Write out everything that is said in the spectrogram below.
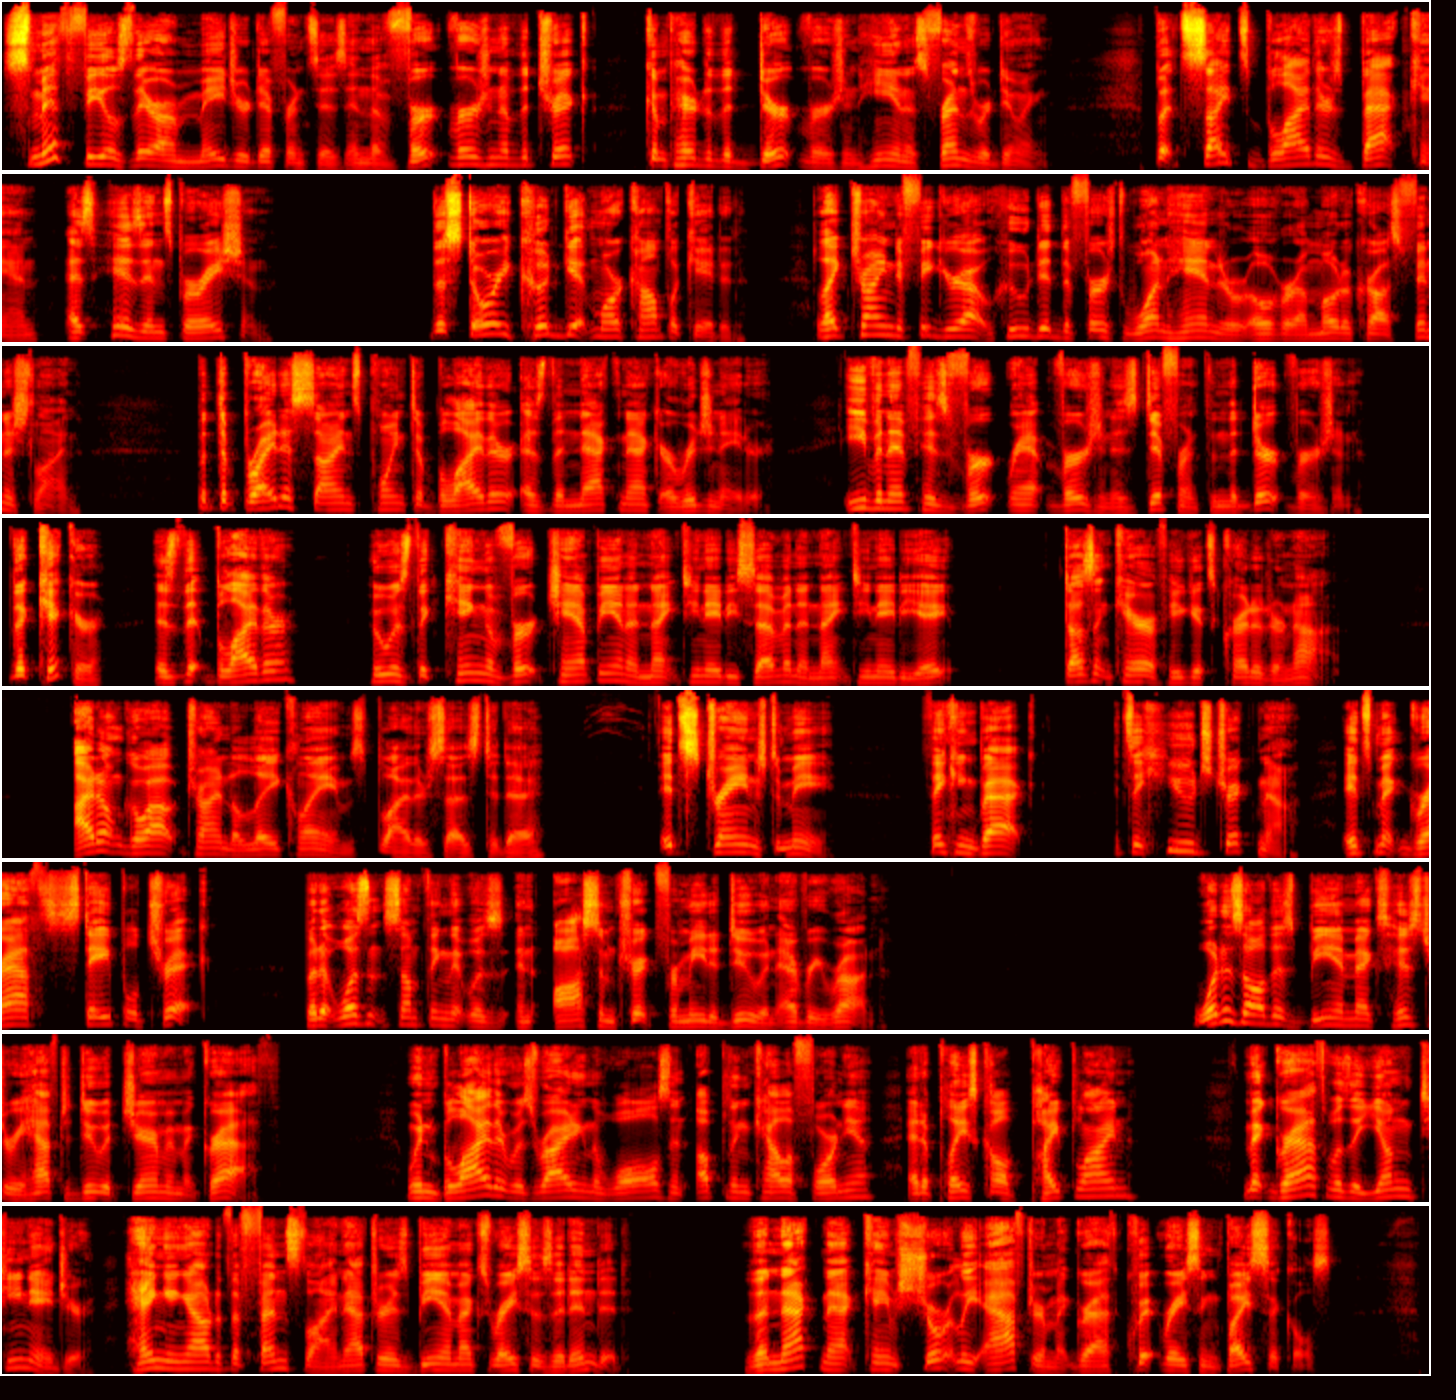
Smith feels there are major differences in the vert version of the trick compared to the dirt version he and his friends were doing, but cites Blyther's back can as his inspiration. The story could get more complicated, like trying to figure out who did the first one hander over a motocross finish line. But the brightest signs point to Blyther as the Nac Nac originator, even if his vert ramp version is different than the dirt version. The kicker is that Blyther, who was the king of vert champion in 1987 and 1988, doesn't care if he gets credit or not. I don't go out trying to lay claims, Blyther says today. It's strange to me. Thinking back, it's a huge trick now. It's McGrath's staple trick, but it wasn't something that was an awesome trick for me to do in every run. What does all this BMX history have to do with Jeremy McGrath? When Blyther was riding the walls in Upland, California, at a place called Pipeline, McGrath was a young teenager hanging out at the fence line after his BMX races had ended. The nac nac came shortly after McGrath quit racing bicycles,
